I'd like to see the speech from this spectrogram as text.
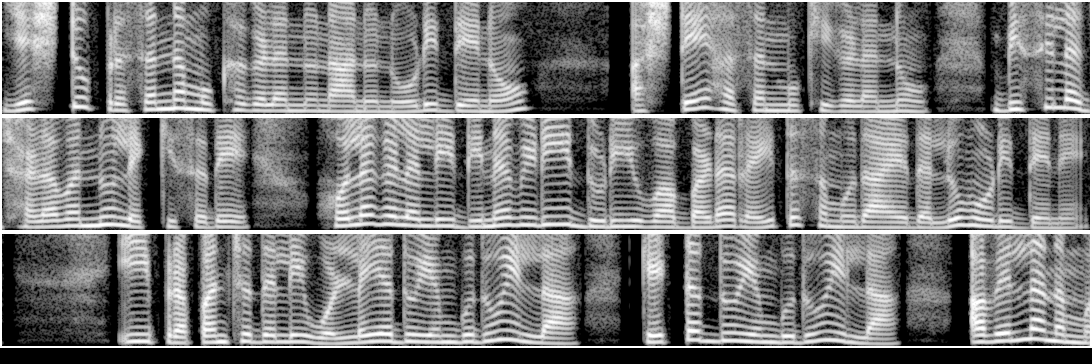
ಎಷ್ಟು ಪ್ರಸನ್ನ ಮುಖಗಳನ್ನು ನಾನು ನೋಡಿದ್ದೇನೋ ಅಷ್ಟೇ ಹಸನ್ಮುಖಿಗಳನ್ನು ಬಿಸಿಲ ಝಳವನ್ನೂ ಲೆಕ್ಕಿಸದೆ ಹೊಲಗಳಲ್ಲಿ ದಿನವಿಡೀ ದುಡಿಯುವ ಬಡ ರೈತ ಸಮುದಾಯದಲ್ಲೂ ನೋಡಿದ್ದೇನೆ. ಈ ಪ್ರಪಂಚದಲ್ಲಿ ಒಳ್ಳೆಯದು ಎಂಬುದೂ ಇಲ್ಲ, ಕೆಟ್ಟದ್ದು ಎಂಬುದೂ ಇಲ್ಲ, ಅವೆಲ್ಲ ನಮ್ಮ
